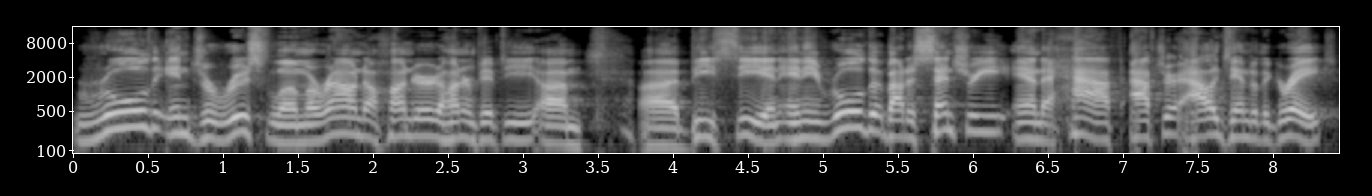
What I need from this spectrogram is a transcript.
ruled in Jerusalem around 100, 150 um, uh, BC. And, and he ruled about a century and a half after Alexander the Great.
